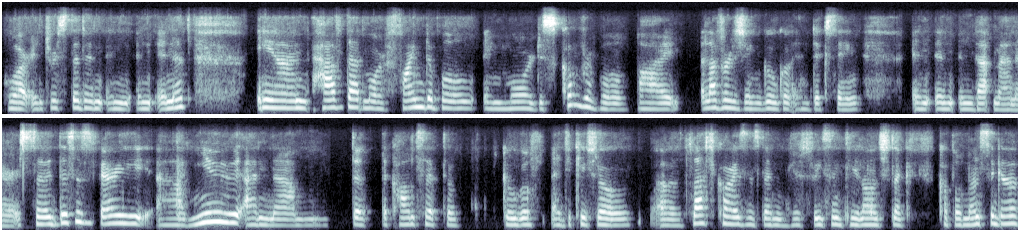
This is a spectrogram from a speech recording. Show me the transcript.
who are interested in, in, in, in it and have that more findable and more discoverable by leveraging Google indexing in, in, in that manner. So this is very uh, new and um, the, the concept of Google educational uh, flashcards has been just recently launched like a couple months ago.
